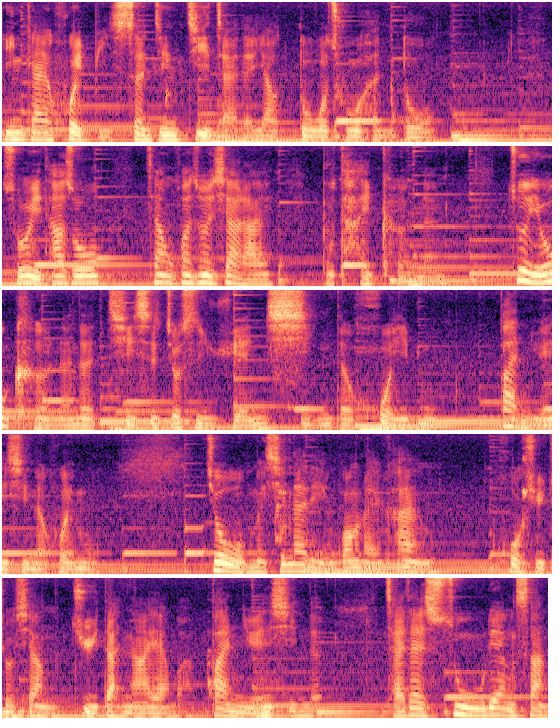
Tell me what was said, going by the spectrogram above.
应该会比圣经记载的要多出很多。所以他说。这样换算下来不太可能，最有可能的其实就是圆形的会幕，半圆形的会幕。就我们现在的眼光来看，或许就像巨蛋那样吧，半圆形的，才在数量上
